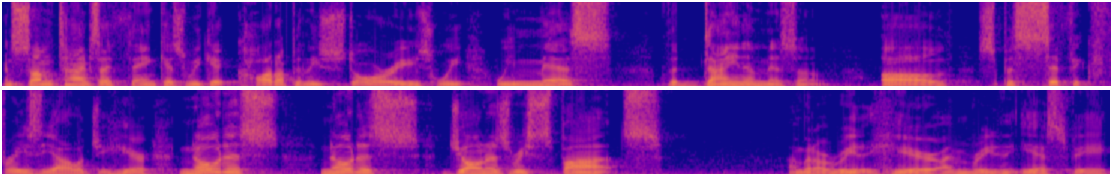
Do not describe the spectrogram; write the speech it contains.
And sometimes I think as we get caught up in these stories, we, we miss the dynamism of specific phraseology here. Notice, notice Jonah's response. I'm going to read it here. I'm reading the ESV.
